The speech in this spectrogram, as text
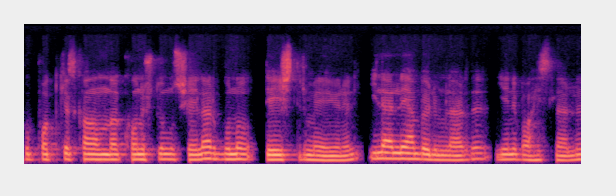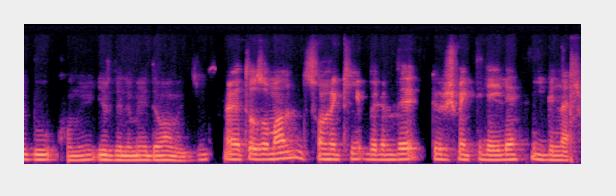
bu podcast kanalında konuştuğumuz şeyler bunu değiştirmeye yönelik. İlerleyen bölümlerde yeni bahislerle bu konuyu irdelemeye devam edeceğiz. Evet o zaman sonraki bölümde görüşmek dileğiyle. İyi günler.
